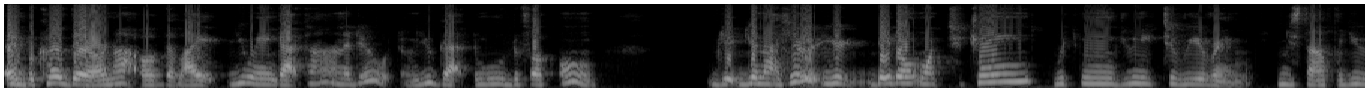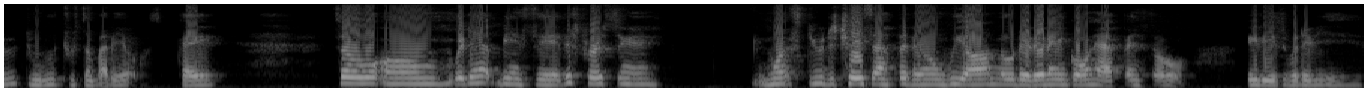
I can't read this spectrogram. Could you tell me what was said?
and because they are not of the light, you ain't got time to deal with them. You got to move the fuck on. You're not here. You're, they don't want to change, which means you need to rearrange. It's time for you to move to somebody else. Okay. So, um, with that being said, this person wants you to chase after them. We all know that it ain't gonna happen. So, it is what it is.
